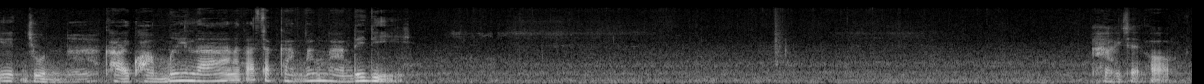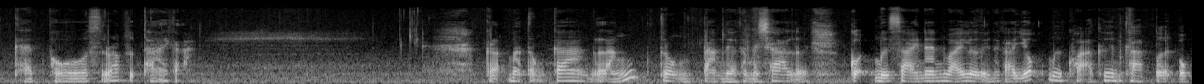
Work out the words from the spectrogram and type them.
ยืดหยุ่นนะคลายความเมื่อยล้านะคะจากการนั่งนานได้ดีหายใจออก cat pose รอบสุดท้ายค่ะ กลับมาตรงกลางหลังตรงตามแนวธรรมชาติเลย กดมือซ้ายนั้นไว้เลยนะคะ ยกมือขวาขึ้นค่ะ เปิดอก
